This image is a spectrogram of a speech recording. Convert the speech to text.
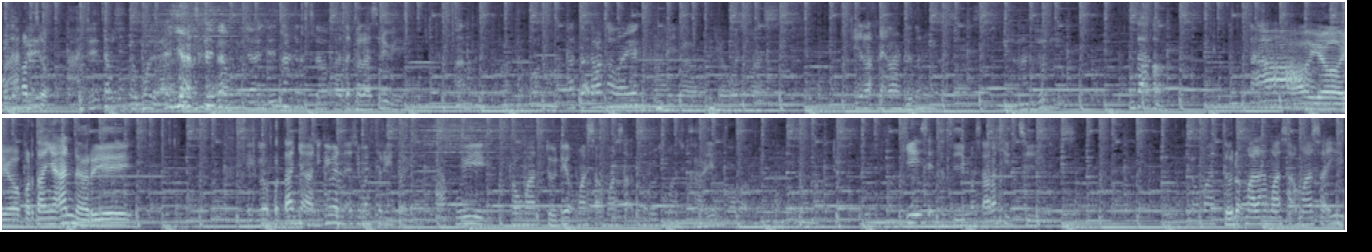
Aku cak kerja. Ada jam sudah mulai. iya tidak punya dia tak kerja Kata galas riwi. Anu, produk ono. ada rana wae Ah iya, ya wis Mas. Iki lah nek lanjut nih. lanjut Entak toh? Oh iya iya pertanyaan dari Eh enggak pertanyaan ini kan SMS cerita iki. Aku iki Ramadan yuk masak-masak terus Mas gayeng kok. Iki sik dadi masalah siji. Mas. Ramadan malah masak-masak iki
